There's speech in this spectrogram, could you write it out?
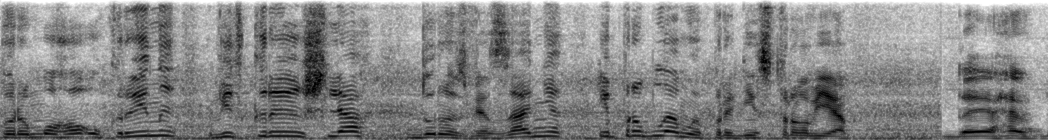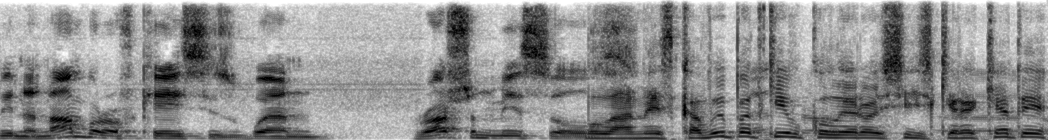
перемога України відкриє шлях до розв'язання і проблеми Придністров'я. Була низка випадків, коли російські ракети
